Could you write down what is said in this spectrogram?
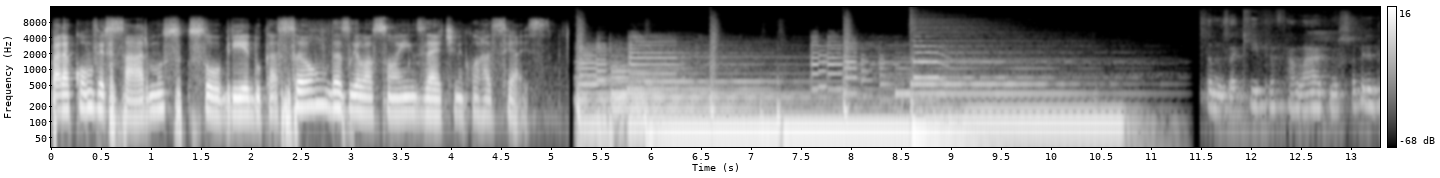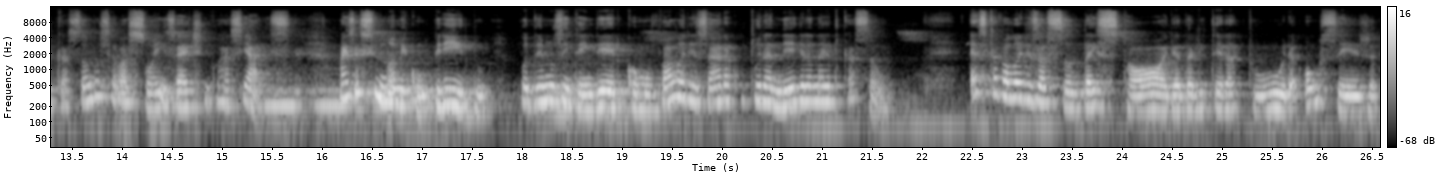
para conversarmos sobre educação das relações étnico-raciais. Estamos aqui para falarmos sobre educação das relações étnico-raciais. Mas esse nome comprido podemos entender como valorizar a cultura negra na educação. Esta valorização da história, da literatura, ou seja,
